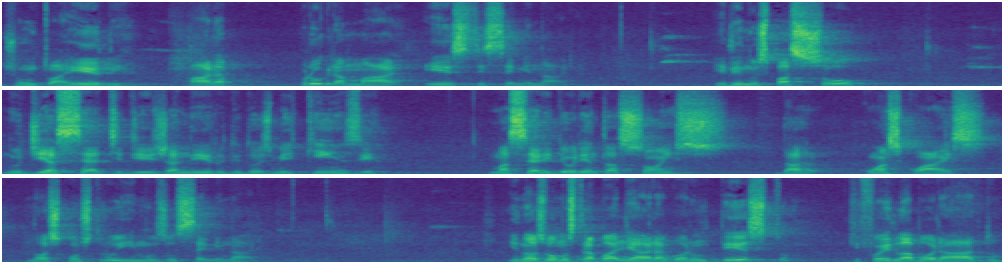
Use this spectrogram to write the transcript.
junto a ele para programar este seminário. Ele nos passou, no dia 7 de janeiro de 2015, uma série de orientações da, com as quais nós construímos o seminário. E nós vamos trabalhar agora um texto que foi elaborado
